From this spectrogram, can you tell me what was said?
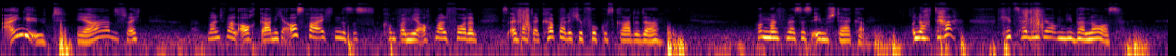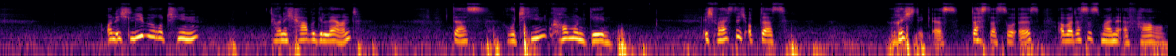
eingeübt. Ja, vielleicht manchmal auch gar nicht ausreichen. Das ist, kommt bei mir auch mal vor. Dann ist einfach der körperliche Fokus gerade da. Und manchmal ist es eben stärker. Und auch da geht es halt wieder um die Balance. Und ich liebe Routinen. Und ich habe gelernt, dass Routinen kommen und gehen. Ich weiß nicht, ob das richtig ist, dass das so ist, aber das ist meine Erfahrung.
